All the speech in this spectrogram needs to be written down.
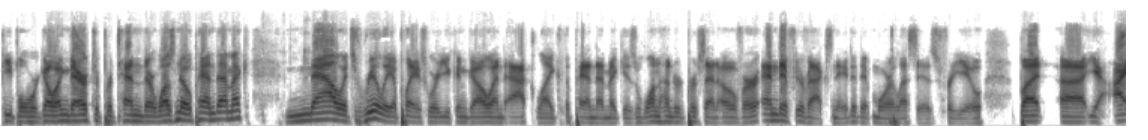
people were going there to pretend there was no pandemic. Now it's really a place where you can go and act like the pandemic is 100% over. And if you're vaccinated, it more or less is for you. But uh, yeah, I,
